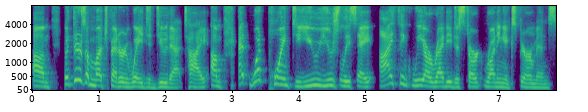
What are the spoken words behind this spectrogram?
um, but there's a much better way to do that, Ty. Um, at what point do you usually say, I think we are ready to start running experiments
